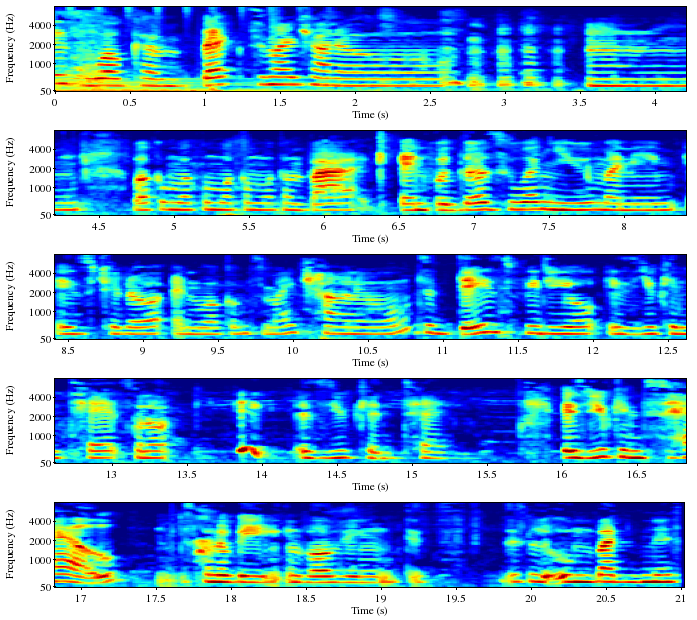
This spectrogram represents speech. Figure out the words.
guys. Welcome back to my channel. Welcome welcome welcome welcome back. And for those who are new my name is Chido and welcome to my channel. Today's video is you can tell it's gonna eh, as you can tell as you can tell it's gonna be involving this this little madness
